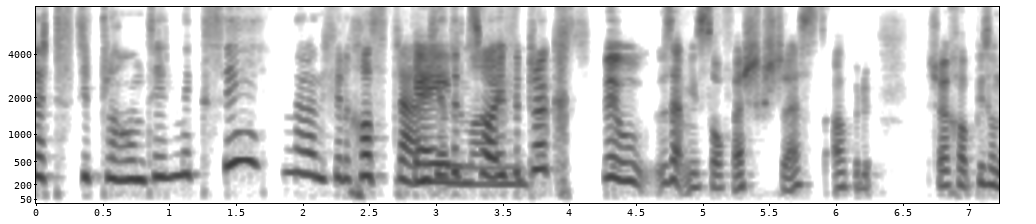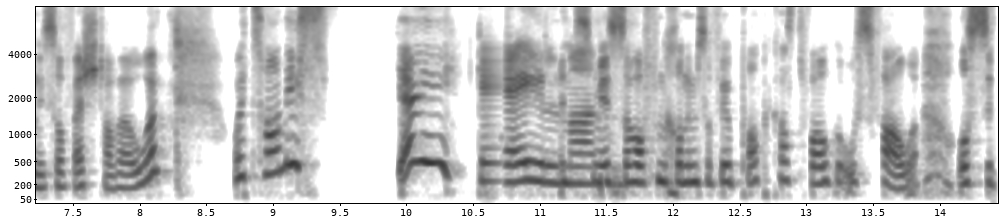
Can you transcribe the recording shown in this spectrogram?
dort das Diplom drin. gewesen. Dann habe ich vielleicht auch das Tränchen Geil, oder zwei Mann. verdrückt, weil es hat mich so fest gestresst, aber das ist auch etwas, was ich so fest wollte. Und jetzt habe ich es. Geil, Jetzt Mann. müssen hoffentlich auch nicht mehr so viele Podcast-Folgen ausfallen. Außer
